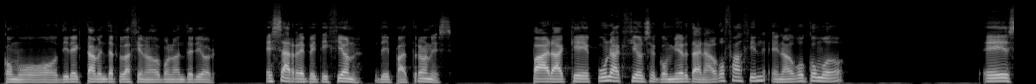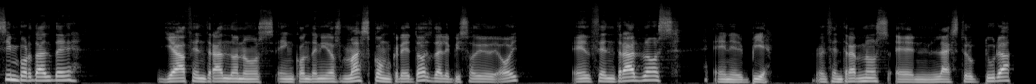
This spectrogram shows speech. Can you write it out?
como directamente relacionado con lo anterior, esa repetición de patrones para que una acción se convierta en algo fácil, en algo cómodo, es importante, ya centrándonos en contenidos más concretos del episodio de hoy, en centrarnos en el pie, en centrarnos en la estructura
